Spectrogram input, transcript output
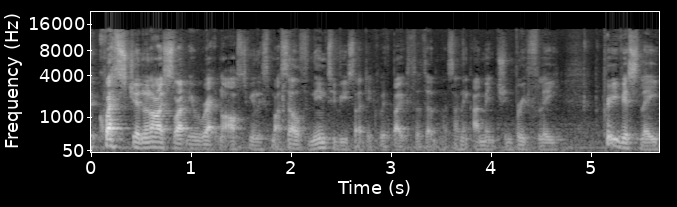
The question, and I slightly regret not asking this myself in the interviews I did with both of them, as I think I mentioned briefly previously,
